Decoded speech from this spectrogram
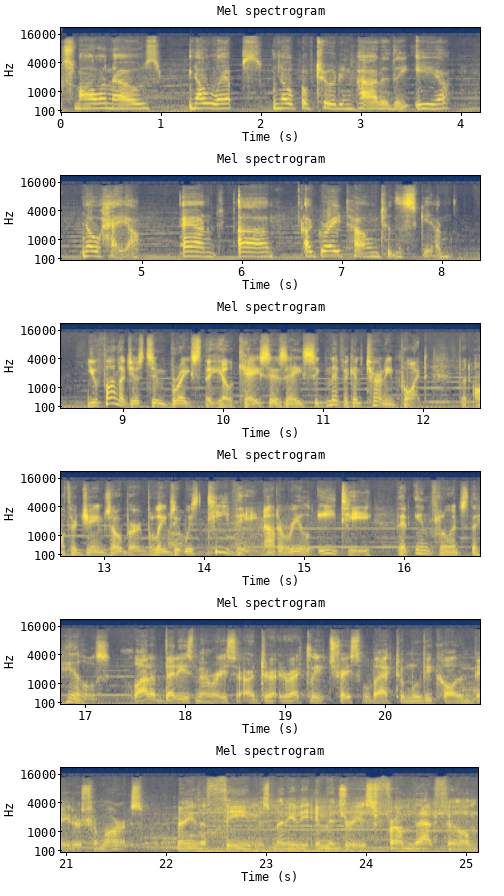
smaller nose, no lips, no protruding part of the ear, no hair, and uh, a gray tone to the skin. Ufologists embrace the Hill case as a significant turning point, but author James Oberg believes it was TV, not a real ET, that influenced the Hills. A lot of Betty's memories are directly traceable back to a movie called Invaders from Mars. Many of the themes, many of the imageries from that film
